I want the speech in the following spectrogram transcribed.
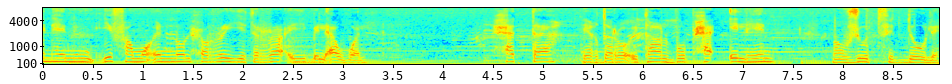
إنهن يفهموا إنه الحرية الرأي بالأول حتى يقدروا يطالبوا بحق إلهن موجود في الدولة.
